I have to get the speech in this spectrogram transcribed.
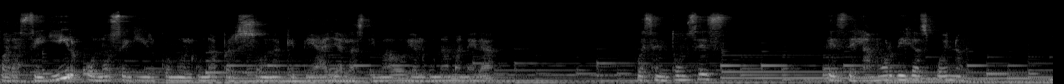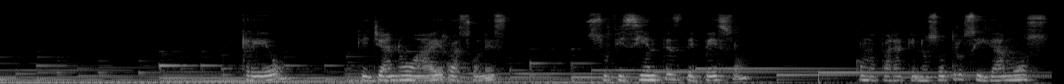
para seguir o no seguir con alguna persona que te haya lastimado de alguna manera, pues entonces desde el amor digas, bueno, creo que ya no hay razones suficientes de peso como para que nosotros sigamos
